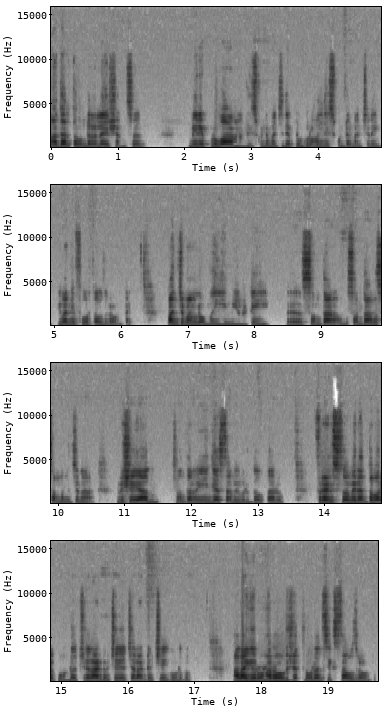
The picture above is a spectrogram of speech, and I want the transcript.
మదర్తో ఉండే రిలేషన్స్ మీరు ఎప్పుడు వాహనం తీసుకుంటే మంచిది ఎప్పుడు గృహం తీసుకుంటే మంచిది ఇవన్నీ ఫోర్ థౌజండ్లో ఉంటాయి. పంచమంలో మీ ఇమ్యూనిటీ సంతాన సంతానం సంబంధించిన విషయాలు సంతానం ఏం చేస్తే అభివృద్ధి అవుతారు? ఫ్రెండ్స్తో మీరు ఎంతవరకు ఉండొచ్చు ఎలాంటివి చేయొచ్చు ఎలాంటివి చేయకూడదు. అలాగే రుణరోగ శత్రువులను సిక్స్త్ హౌస్లో ఉంటుంది.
